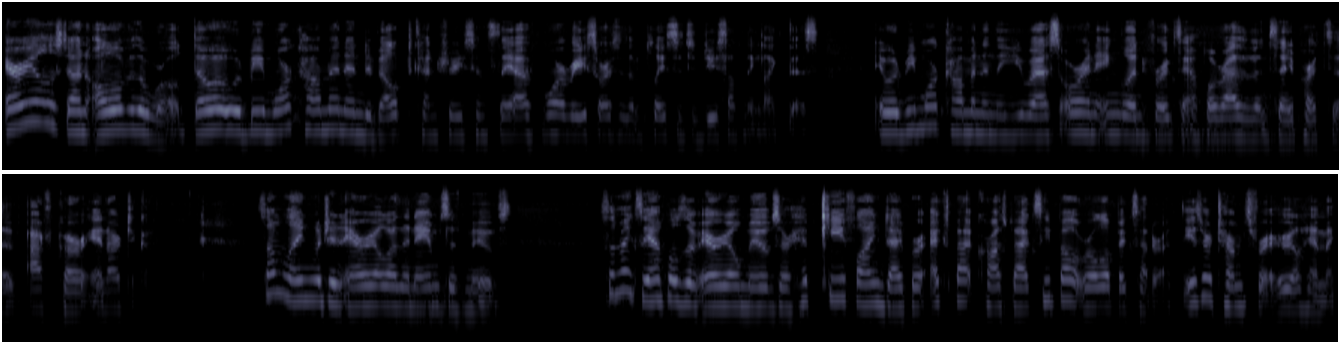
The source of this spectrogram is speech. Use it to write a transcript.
Aerial is done all over the world, though it would be more common in developed countries since they have more resources and places to do something like this. It would be more common in the US or in England, for example, rather than, say, parts of Africa or Antarctica. Some language in aerial are the names of moves. Some examples of aerial moves are hip key, flying diaper, X-back, crossback, seatbelt, roll-up, etc. These are terms for aerial hammock.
